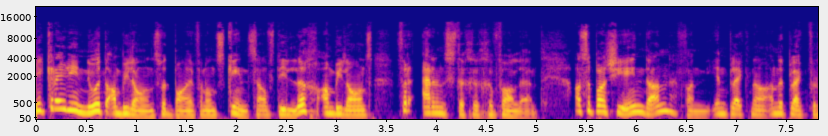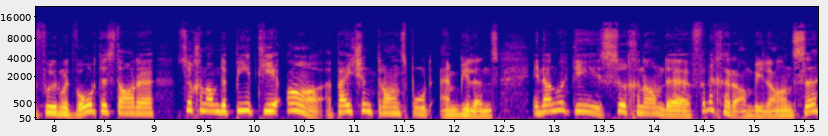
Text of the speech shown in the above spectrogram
Jy kry die noodambulans wat baie van ons ken, selfs die lugambulans vir ernstige gevalle. As 'n pasiënt dan van een plek na 'n ander plek vervoer moet word, is daar 'n sogenaamde PTA, 'n Patient Transport Ambulance, en dan ook die sogenaamde vinniger ambulanse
